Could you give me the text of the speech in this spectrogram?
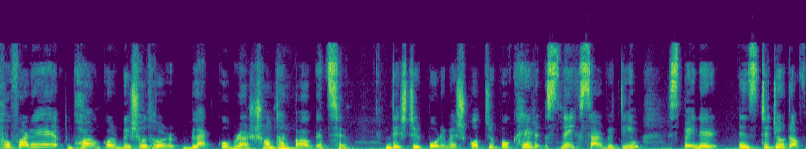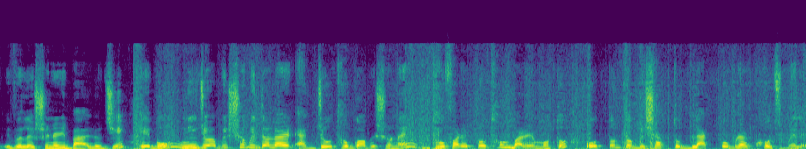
ধোফারে ভয়ঙ্কর বিষধর ব্ল্যাক কোবরার সন্ধান পাওয়া গেছে। দেশটির পরিবেশ কর্তৃপক্ষের স্নেক সার্ভে টিম, স্পেনের ইনস্টিটিউট অফ ইভলিউশনারি বায়োলজি এবং নিজুয়া বিশ্ববিদ্যালয়ের এক যৌথ গবেষণায় ধোফারে প্রথমবারের মতো অত্যন্ত বিষাক্ত ব্ল্যাক কোবরার খোঁজ মেলে।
